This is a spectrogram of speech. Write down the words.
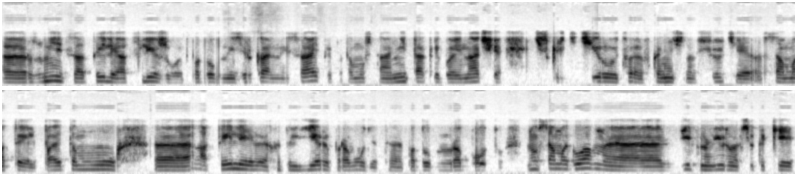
э, разумеется, отели отслеживают подобные зеркальные сайты, потому что они так либо иначе дискредитируют э, в конечном счете сам отель. Поэтому отели, хотельеры проводят подобную работу. Но самое главное, здесь, наверное, все-таки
